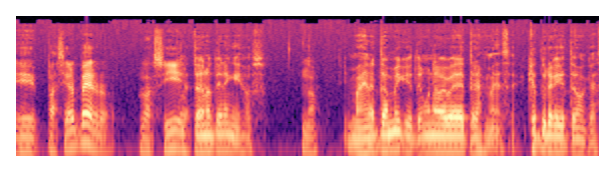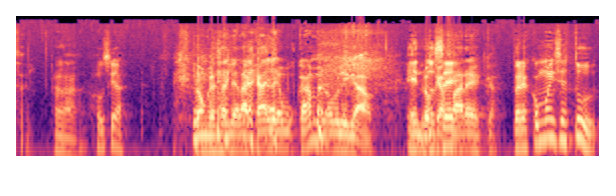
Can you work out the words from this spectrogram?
eh, pasear perros, lo hacía. Ustedes no tienen hijos. No. Imagínate a mí que yo tengo una bebé de tres meses. ¿Qué tú crees que yo tengo que hacer? Ah, José. Tengo que salir a la calle a buscármelo obligado. Entonces, lo que aparezca. Pero es como dices tú,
